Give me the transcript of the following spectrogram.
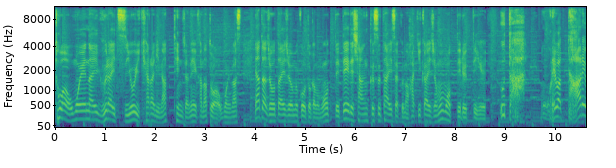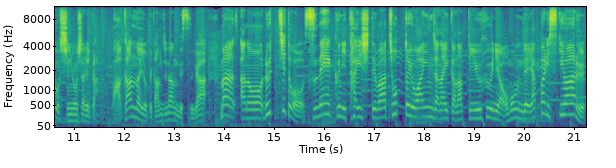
とは思えないぐらい強いキャラになってんじゃねえかなとは思います。であとは状態上無効とかも持ってて、で、シャンクス対策の破棄解除も持ってるっていう、歌もう俺は誰を信用したらいいかわかんないよって感じなんですが、まあ、あの、ルッチとスネークに対してはちょっと弱いんじゃないかなっていう風には思うんで、やっぱり隙はある、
